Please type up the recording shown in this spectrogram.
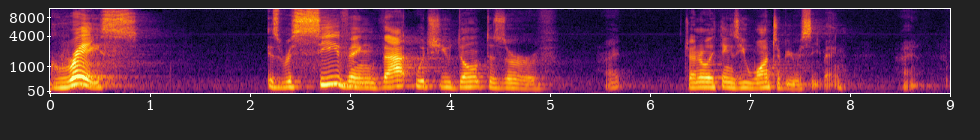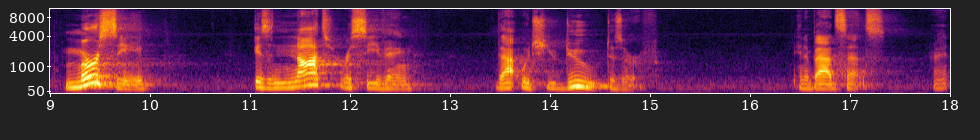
grace is receiving that which you don't deserve, right? Generally, things you want to be receiving, right? Mercy is not receiving that which you do deserve in a bad sense, right?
